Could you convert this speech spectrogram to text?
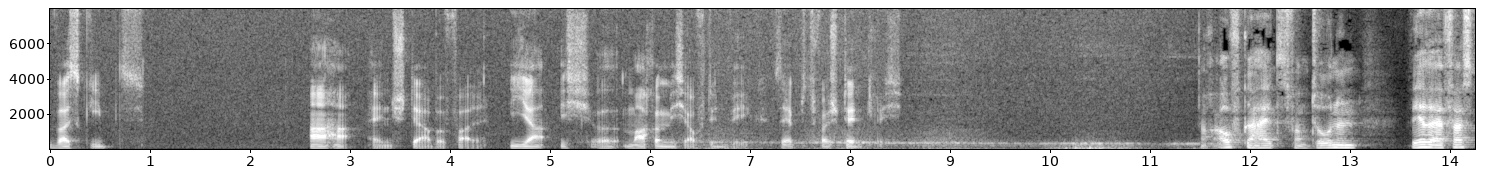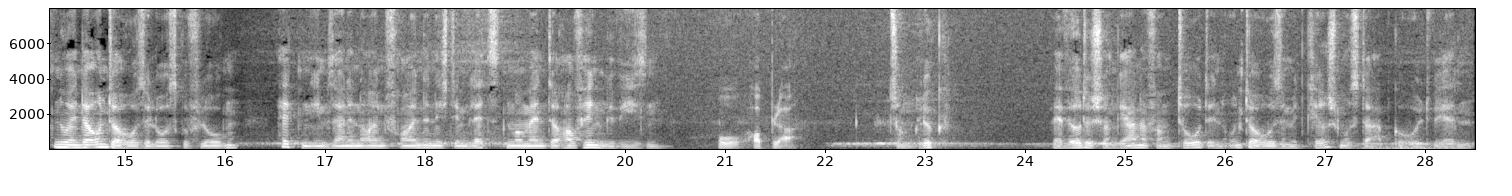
Was gibt's? Aha, ein Sterbefall. Ja, ich äh, mache mich auf den Weg. Selbstverständlich. Noch aufgeheizt vom Tonen Wäre er fast nur in der Unterhose losgeflogen, hätten ihm seine neuen Freunde nicht im letzten Moment darauf hingewiesen. Oh, hoppla. Zum Glück. Wer würde schon gerne vom Tod in Unterhose mit Kirschmuster abgeholt werden?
